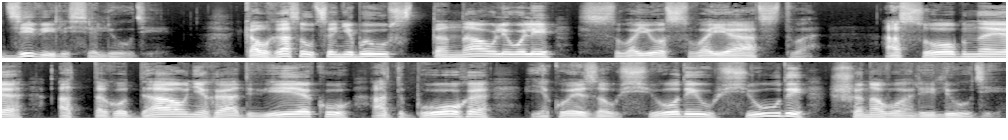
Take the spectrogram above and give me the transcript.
дзівіліся людзі. Калгасаўцы нібы устанаўлівалі сваё сваяцтва, асобнае ад таго даўняга ад веку, ад Бога, якое заўсёды і ўсюды шанавалі людзі.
